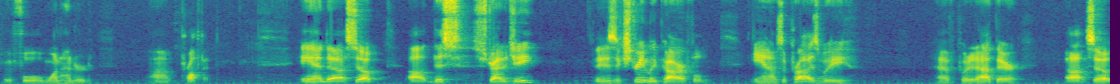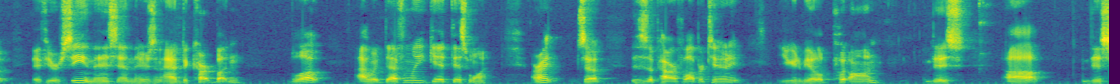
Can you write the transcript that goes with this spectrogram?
for the full 100 uh, profit. And uh, so uh, this strategy is extremely powerful, and I'm surprised we have put it out there. Uh, so if you're seeing this and there's an add to cart button below, I would definitely get this one. All right, so this is a powerful opportunity you're going to be able to put on this uh, this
